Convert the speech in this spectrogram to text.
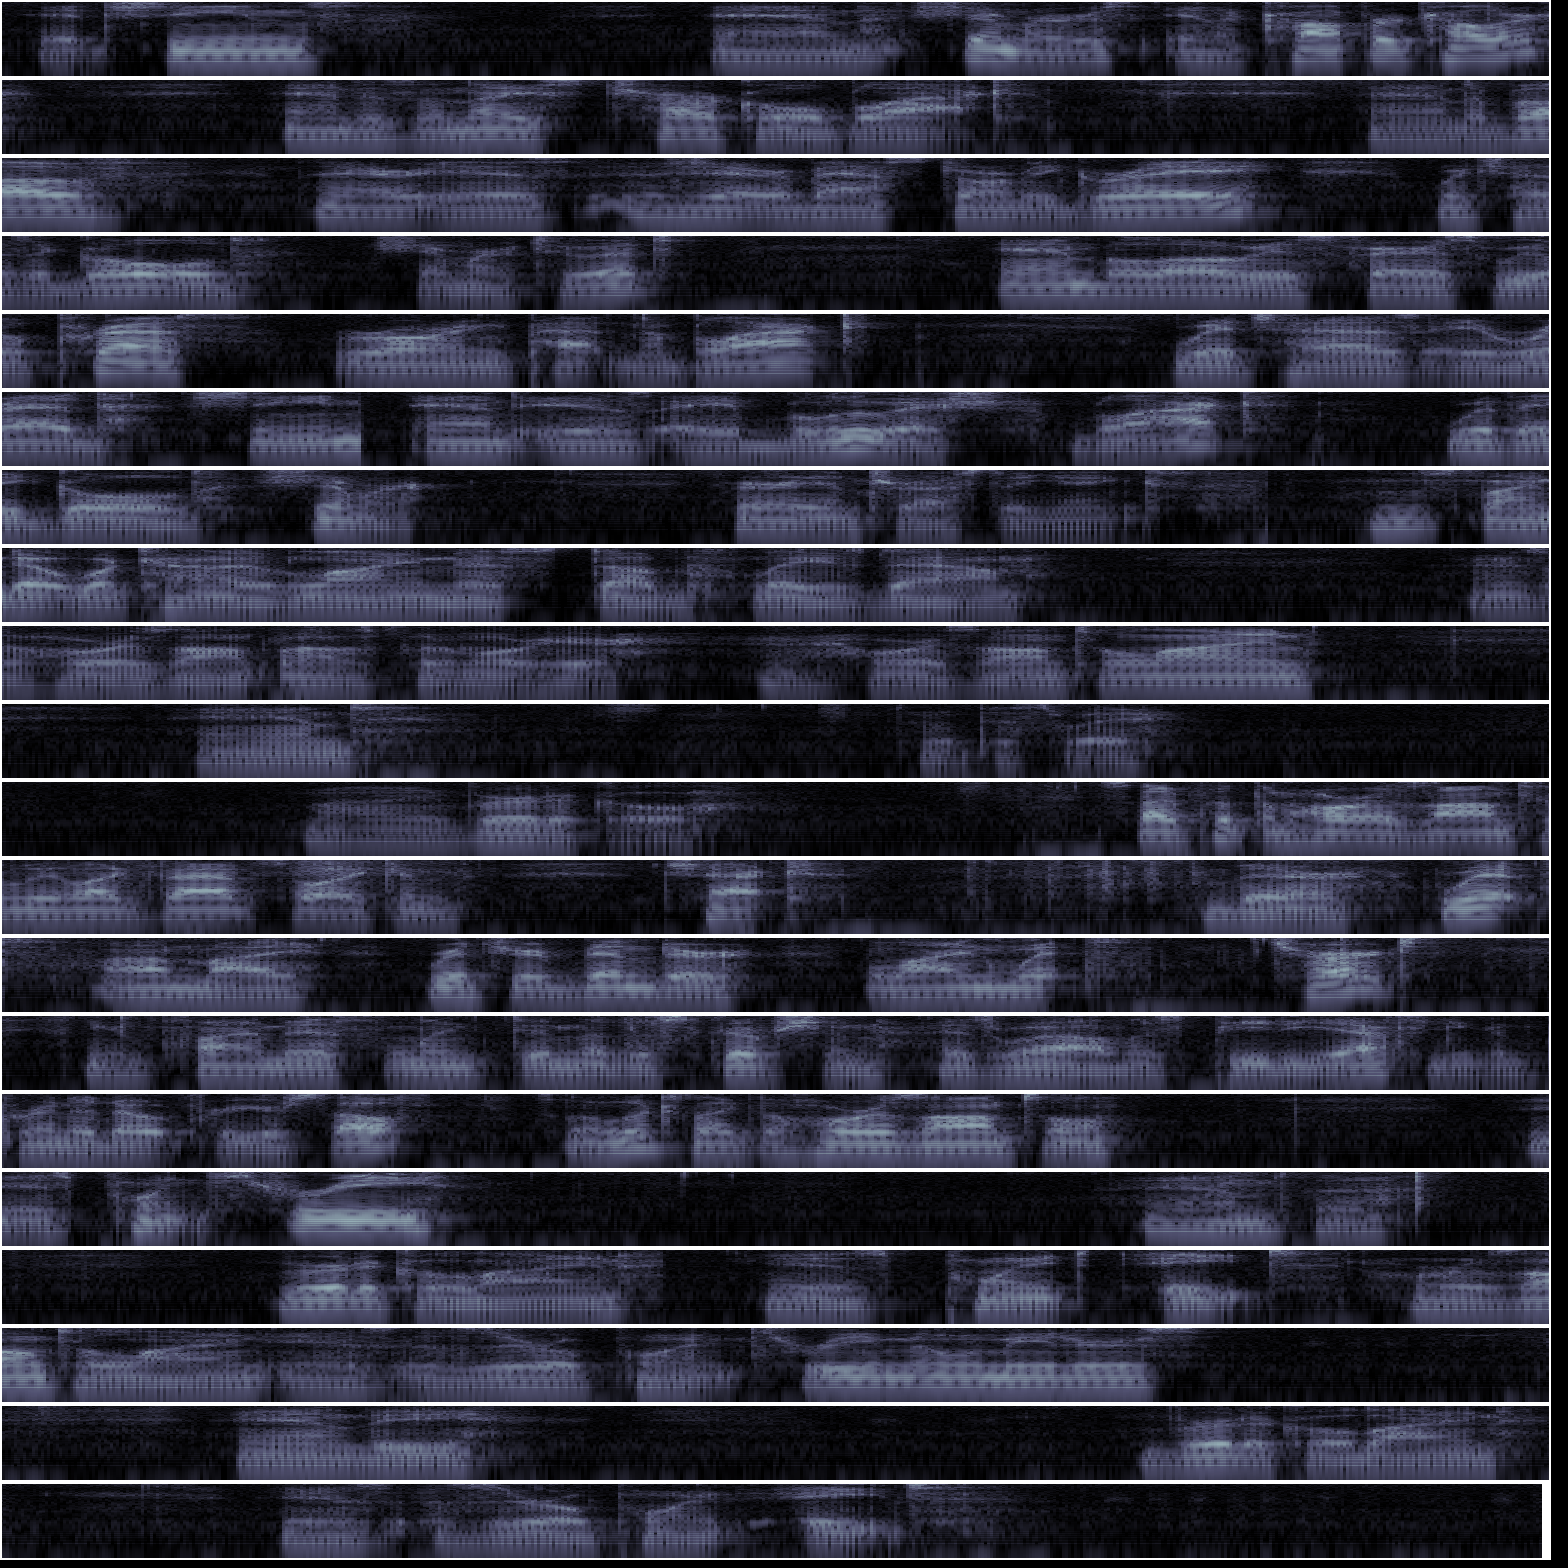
it sheens and shimmers in a copper color and is a nice charcoal black. And above there is Gerber Stormy Gray, which has a gold shimmer to it. And below is Ferris Wheel Press Roaring Patina Black, which has a red sheen and is a bluish black with a gold shimmer. Very interesting inks. Let's find out what kind of line this stub lays down. There's a horizontal, well, let's put them over here. A horizontal line and do it this way my vertical. So I put them horizontally like that so I can check their width on my Richard Binder line width chart. You can find this linked in the description as well, this PDF. You can print it out for yourself. So it looks like the horizontal is 0.3 and the vertical line is 0.8. Horizontal line is 0.3 millimeters and the vertical line is 0.8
